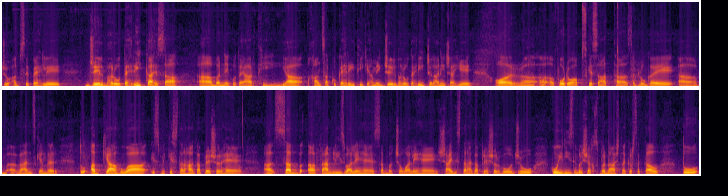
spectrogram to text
जो अब से पहले जेल भरो तहरीक का हिस्सा बनने को तैयार थी या खान साहब को कह रही थी कि हमें एक जेल भरो तहरीक चलानी चाहिए और फ़ोटो ऑप्स के साथ था सब लोग गए वैन्स के अंदर। तो अब क्या हुआ? इसमें किस तरह का प्रेशर है? आ, सब फैमिलीज़ वाले हैं सब बच्चों वाले हैं शायद इस तरह का प्रेशर हो जो कोई रीज़नेबल शख्स बर्दाश्त ना कर सकता हो। तो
